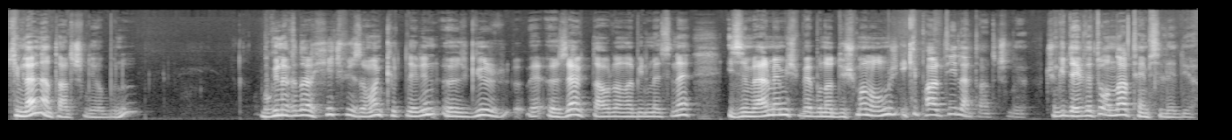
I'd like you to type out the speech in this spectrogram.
Kimlerle tartışılıyor bunu? Bugüne kadar hiçbir zaman Kürtlerin özgür ve özel davranabilmesine izin vermemiş ve buna düşman olmuş iki partiyle tartışılıyor. Çünkü devleti onlar temsil ediyor.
